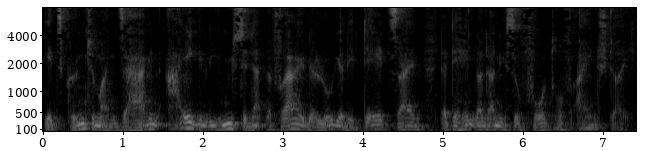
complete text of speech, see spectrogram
Jetzt könnte man sagen, eigentlich müsste das eine Frage der Loyalität sein, dass der Händler da nicht sofort drauf einsteigt.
